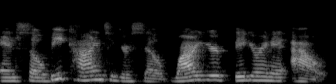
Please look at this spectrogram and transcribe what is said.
And so be kind to yourself while you're figuring it out.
